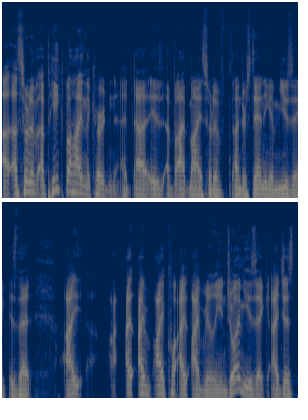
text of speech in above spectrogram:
a, sort of a peek behind the curtain at, uh, is about my sort of understanding of music is that I I I I, I, I really enjoy music. I just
